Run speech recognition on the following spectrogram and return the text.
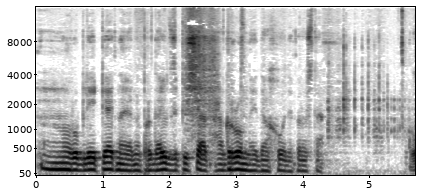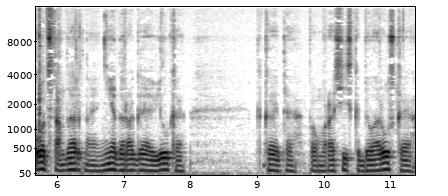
ну, рублей 5, наверное, продают за 50. Огромные доходы просто. Вот стандартная, недорогая вилка. Какая-то, по-моему, российско-белорусская.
